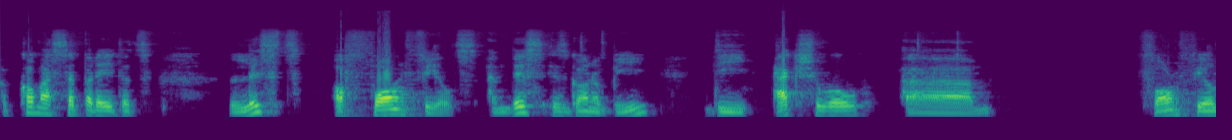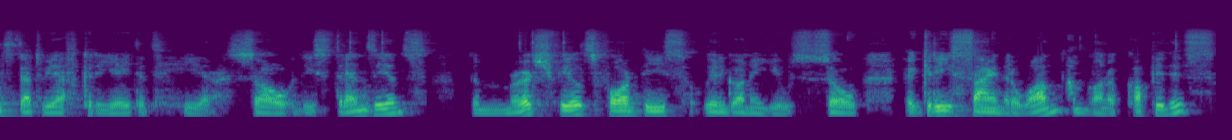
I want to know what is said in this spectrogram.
a comma separated list of form fields. And this is going to be the actual um, form fields that we have created here. So these transients, the merge fields for these, we're going to use. So agree signer one, I'm going to copy this.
